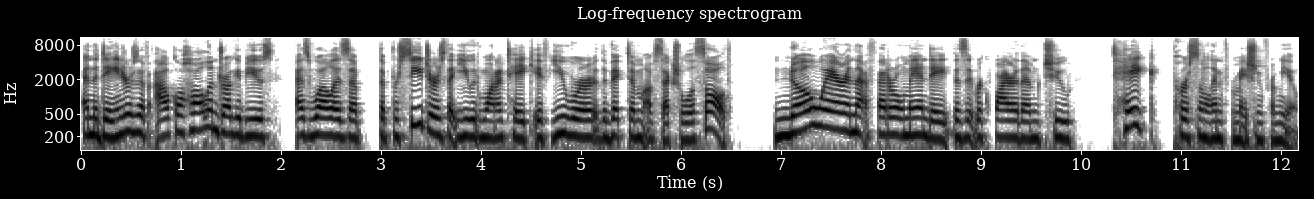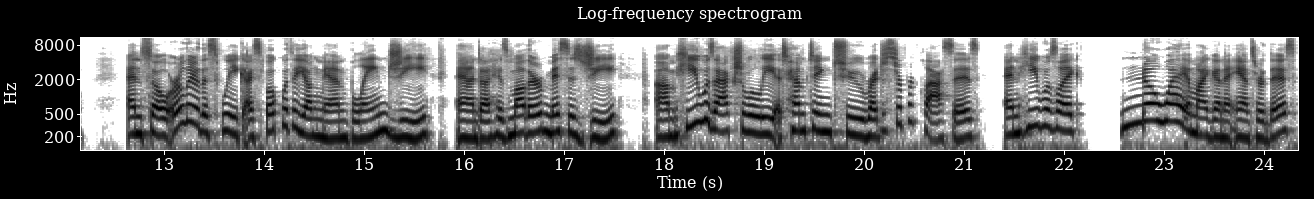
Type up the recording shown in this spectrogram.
and the dangers of alcohol and drug abuse, as well as uh, the procedures that you would want to take if you were the victim of sexual assault. Nowhere in that federal mandate does it require them to take personal information from you. And so earlier this week, I spoke with a young man, Blaine G, and uh, his mother, Mrs. G. Um, he was actually attempting to register for classes, and he was like, no way am I going to answer this.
